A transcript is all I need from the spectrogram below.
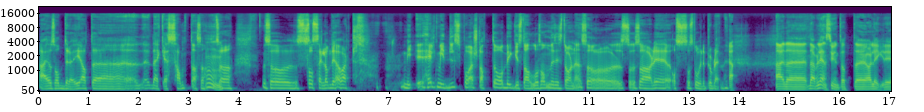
er jo så drøy at Det det ikke er sant, altså. Så, så, så selv om de har vært helt middels på å erstatte og bygge stall og sånn de siste årene, så, så, så har de også store problemer. Ja. Nei, det, det er vel eneste grunnen til at uh, Allegri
